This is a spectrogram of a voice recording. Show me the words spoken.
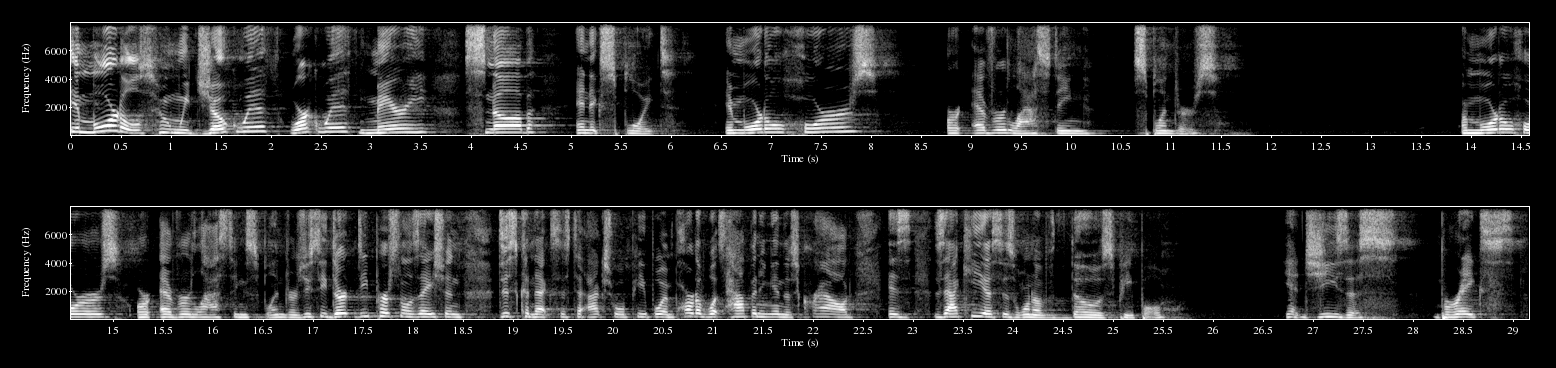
immortals whom we joke with, work with, marry, snub, and exploit immortal horrors or everlasting splendors. Immortal horrors or everlasting splendors. You see, depersonalization disconnects us to actual people, and part of what's happening in this crowd is Zacchaeus is one of those people. Yet Jesus breaks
